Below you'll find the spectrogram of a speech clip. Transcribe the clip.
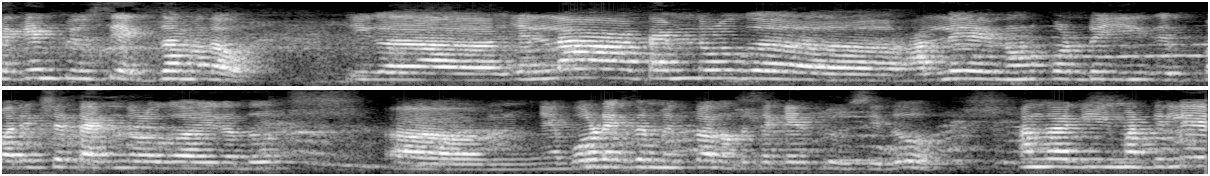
second P U C exam ಅದಾವ. ಈಗ ಎಲ್ಲ ಟೈಮ್ದೊಳಗೆ ಅಲ್ಲೇ ನೋಡ್ಕೊಂಡು ಈಗ ಪರೀಕ್ಷೆ ಟೈಮ್ದೊಳಗೆ ಈಗ ಅದು ಬೋರ್ಡ್ ಎಕ್ಸಾಮ್ ಇರ್ತಾವ ನೋಡ್ರಿ ಸೆಕೆಂಡ್ ಪಿ ಯು ಸಿದು ಹಂಗಾಗಿ ಈಗ ಮತ್ತೆ ಇಲ್ಲೇ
